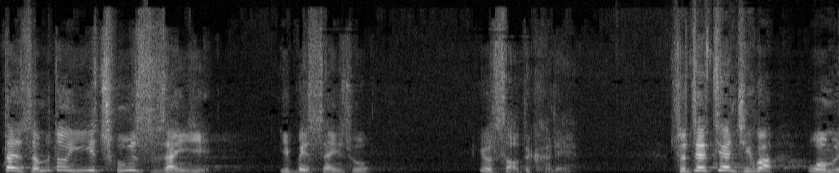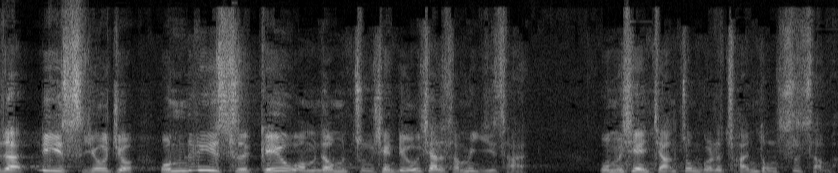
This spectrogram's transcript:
但什么东西一除十三亿，一被十三亿除，又少得可怜。所以在这样情况，我们的历史悠久，我们的历史给我们的我们祖先留下了什么遗产？我们现在讲中国的传统是什么？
